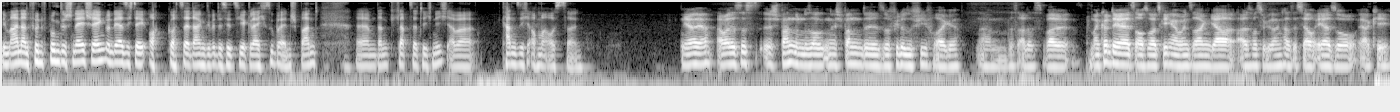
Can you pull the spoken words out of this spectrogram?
dem anderen fünf Punkte schnell schenkt und der sich denkt, oh Gott sei Dank wird das jetzt hier gleich super entspannt, ähm, dann klappt es natürlich nicht, aber kann sich auch mal auszahlen. Ja, ja, aber das ist äh, spannend und das ist auch eine spannende so Philosophiefrage, ähm, das alles, weil man könnte ja jetzt auch so als Gegenargument sagen, ja, alles, was du gesagt hast, ist ja auch eher so, ja, okay,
